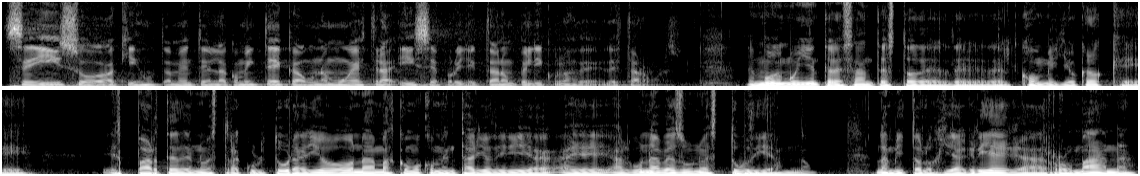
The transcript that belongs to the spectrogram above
se hizo aquí justamente en la Comicteca una muestra y se proyectaron películas de, de Star Wars. Es muy, muy interesante esto de, del cómic. Yo creo que es parte de nuestra cultura. Yo nada más como comentario diría, eh, alguna vez uno estudia, ¿no? La mitología griega, romana,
